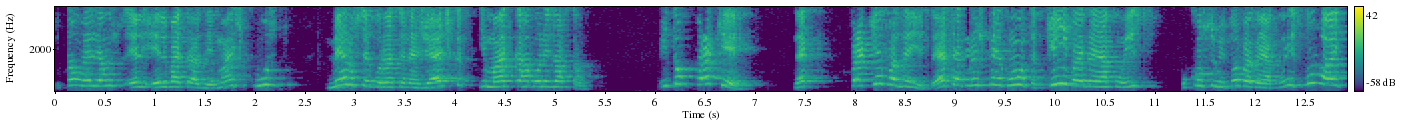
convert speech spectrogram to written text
Então, ele, é um, ele, ele vai trazer mais custo menos segurança energética e mais carbonização. Então, para quê? Né? Para que fazer isso? Essa é a grande pergunta. Quem vai ganhar com isso? O consumidor vai ganhar com isso? Não vai.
